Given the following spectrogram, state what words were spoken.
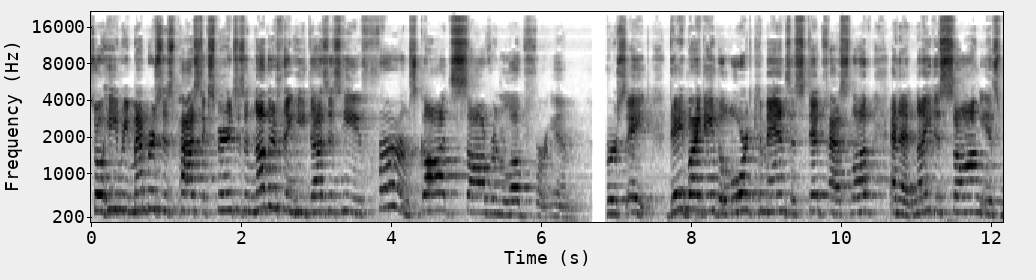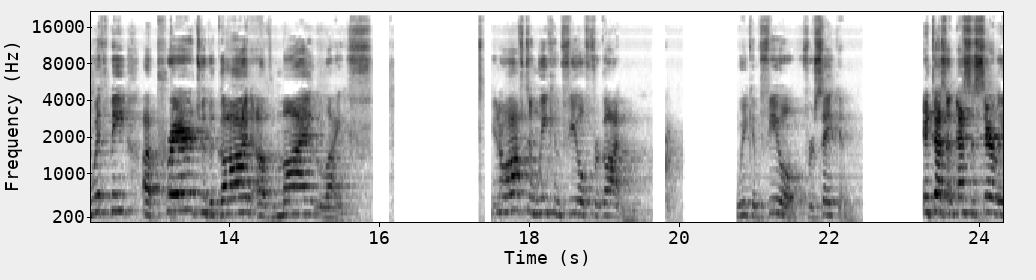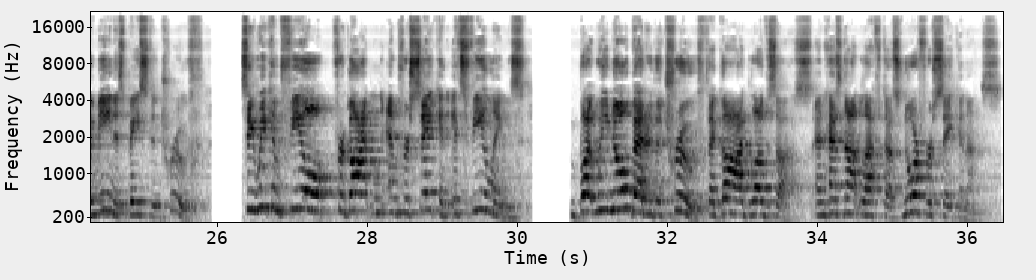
So he remembers his past experiences. Another thing he does is he affirms God's sovereign love for him. Verse 8 Day by day the Lord commands a steadfast love, and at night his song is with me, a prayer to the God of my life. You know, often we can feel forgotten, we can feel forsaken. It doesn't necessarily mean it's based in truth. See, we can feel forgotten and forsaken, it's feelings. But we know better the truth that God loves us and has not left us nor forsaken us.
